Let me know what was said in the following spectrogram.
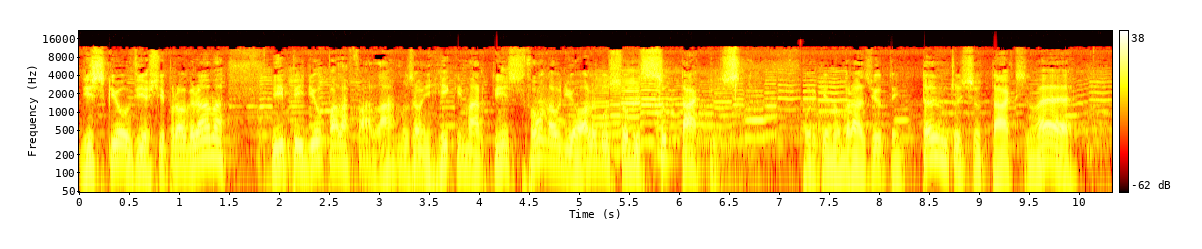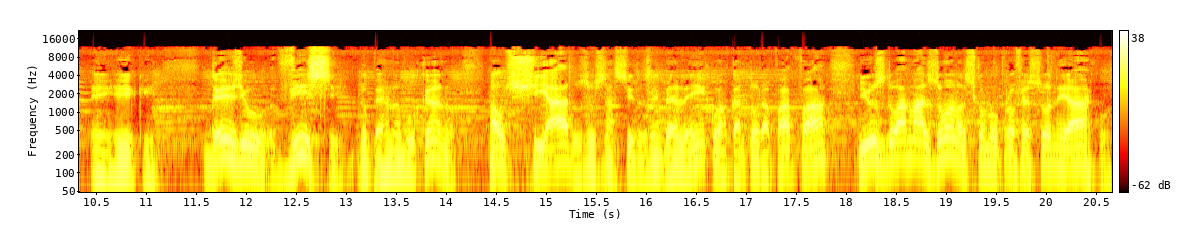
Disse que ouvia este programa e pediu para falarmos ao Henrique Martins, fonoaudiólogo, sobre sotaques. Porque no Brasil tem tantos sotaques, não é, Henrique? Desde o vice do pernambucano aos chiados, os nascidos em Belém, com a cantora Fafá, e os do Amazonas, como o professor Nearco.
